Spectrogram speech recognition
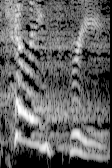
killing spree.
